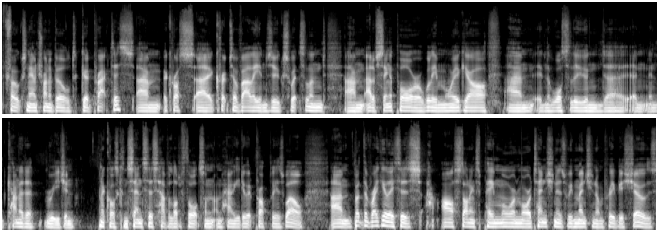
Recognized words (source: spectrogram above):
folks now trying to build good practice um, across uh, Crypto Valley in Zug, Switzerland, um, out of Singapore, or William Mougayar um, in the Waterloo and, uh, and, and Canada region. And of course, ConsenSys have a lot of thoughts on, on how you do it properly as well. Um, but the regulators are starting to pay more and more attention, as we've mentioned on previous shows.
